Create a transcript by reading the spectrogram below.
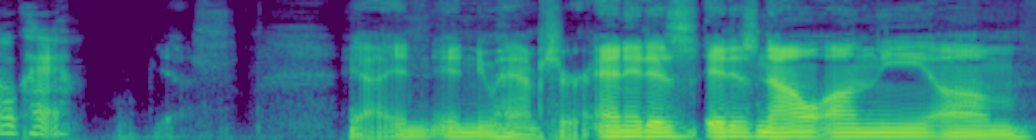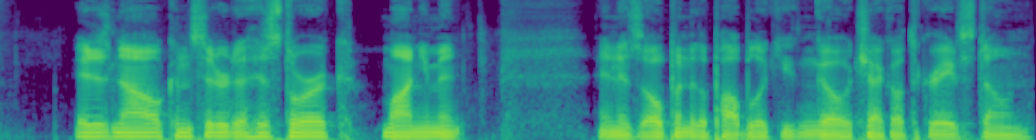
Okay. Yes. Yeah, in, in New Hampshire. And it is it is now on the um it is now considered a historic monument and is open to the public. You can go check out the gravestone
